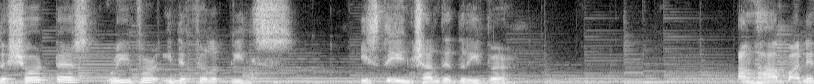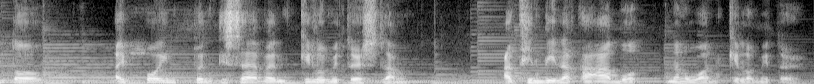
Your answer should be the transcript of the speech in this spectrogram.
the shortest river in the Philippines is the Enchanted River. Ang haba nito ay 0.27 kilometers lang at hindi nakaabot ng 1 kilometer.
